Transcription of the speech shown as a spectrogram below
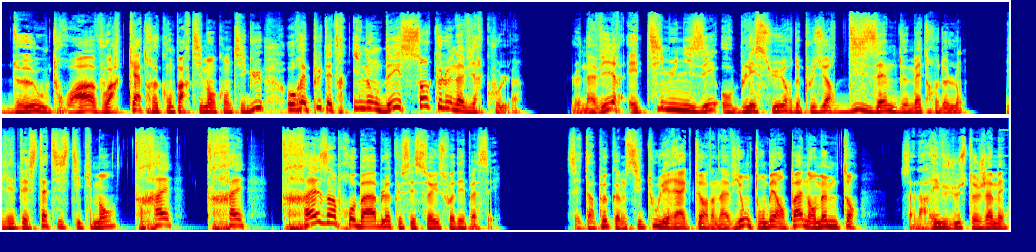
Deux ou trois, voire quatre compartiments contigus auraient pu être inondés sans que le navire coule. Le navire est immunisé aux blessures de plusieurs dizaines de mètres de long. Il était statistiquement très, très, très improbable que ces seuils soient dépassés. C'est un peu comme si tous les réacteurs d'un avion tombaient en panne en même temps. Ça n'arrive juste jamais.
